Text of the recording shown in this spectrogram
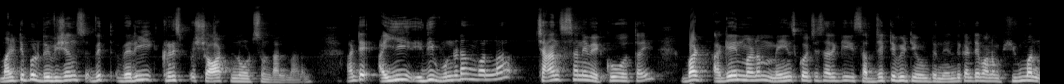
multiple revisions with very crisp short notes ఉండాలి మేడం. అంటే అయ్యి ఇది ఉండడం వల్ల ఛాన్సెస్ అనేవి ఎక్కువ అవుతాయి. బట్ అగైన్ మనం మెయిన్స్కి వచ్చేసరికి సబ్జెక్టివిటీ ఉంటుంది. ఎందుకంటే మనం హ్యూమన్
